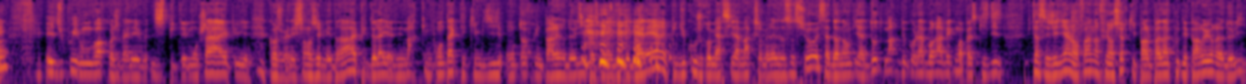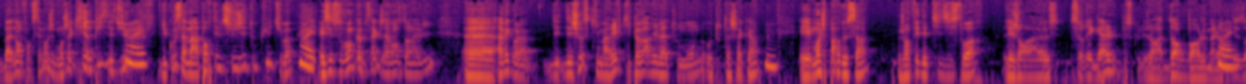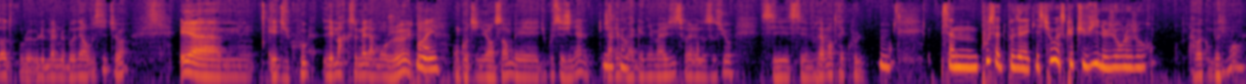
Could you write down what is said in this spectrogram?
Et du coup, ils vont me voir quand je vais aller disputer mon chat et puis quand je vais aller changer mes draps. Et puis de là, il y a une marque qui me contacte et qui me dit on t'offre une parure de lit parce qu'on a vu des galères. Et puis du coup, je remercie la marque sur mes réseaux sociaux et ça donne envie à d'autres marques de collaborer avec moi parce qu'ils se disent putain, c'est génial, enfin un influenceur qui parle pas d'un coup des parures de lit. Bah non, forcément, j'ai mon chat qui vient de pisser dessus. Du coup, ça m'a apporté le sujet tout cuit, tu vois. Et c'est souvent comme ça que j'avance dans la vie. Euh, avec voilà des, choses qui m'arrivent, qui peuvent arriver à tout le monde, au tout à chacun. Mm. Et moi, je pars de ça. J'en fais des petites histoires. Les gens euh, se régalent parce que les gens adorent voir le malheur des autres ou le, même le bonheur aussi, tu vois. Et, euh, et du coup, les marques se mêlent à mon jeu et puis on continue ensemble et du coup, c'est génial. J'arrive à gagner ma vie sur les réseaux sociaux. C'est vraiment très cool. Mm. Ça me pousse à te poser la question est-ce que tu vis le jour le jour? Ah ouais, complètement.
